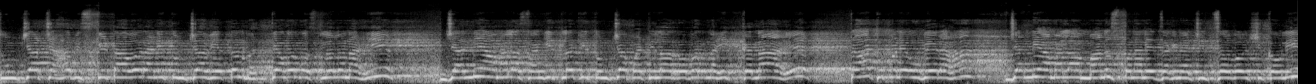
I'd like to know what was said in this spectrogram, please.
तुमच्या चहा बिस्किटावर आणि तुमच्या वेतन भत्त्यावर बसलेलो नाही ज्यांनी आम्हाला सांगितलं की तुमच्या पाठीला रबर नाही कणा आहे ताठपणे उभे राहा ज्यांनी आम्हाला माणूसपणाने जगण्याची चळवळ शिकवली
